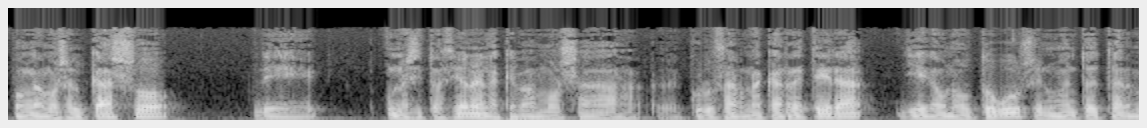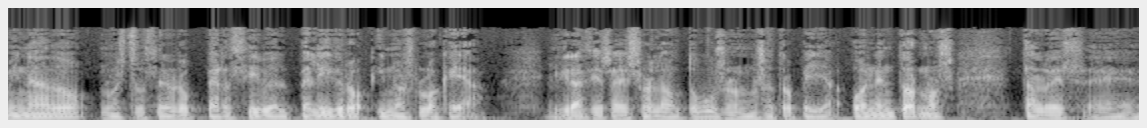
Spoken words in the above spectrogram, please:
Pongamos el caso de una situación en la que vamos a eh, cruzar una carretera, llega un autobús y en un momento determinado nuestro cerebro percibe el peligro y nos bloquea. Y gracias a eso el autobús no nos atropella. O en entornos tal vez eh,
